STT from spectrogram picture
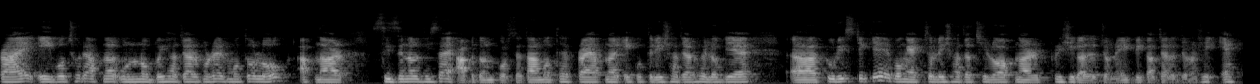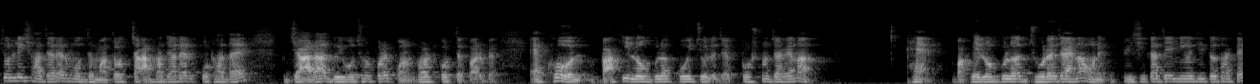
প্রায় এই বছরে আপনার উননব্বই হাজারের মতো লোক আপনার সিজনাল ভিসায় আবেদন করছে। তার মধ্যে প্রায় আপনার একত্রিশ হাজার হইল গিয়ে টুরিস্টিকে এবং একচল্লিশ হাজার ছিল আপনার কৃষিকাজের জন্য এগ্রিকালচারের জন্য। সেই একচল্লিশ হাজারের মধ্যে মাত্র চার হাজারের কোঠা দেয় যারা দুই বছর পরে কনভার্ট করতে পারবে। এখন বাকি লোকগুলা কই চলে যায়? প্রশ্ন জাগে না? হ্যাঁ বাকি লোকগুলো ঝরে যায় না, অনেকে কৃষিকাজে নিয়োজিত থাকে,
